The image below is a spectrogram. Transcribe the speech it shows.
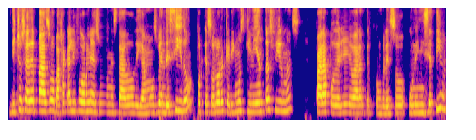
Dicho sea de paso, Baja California es un estado, digamos, bendecido porque solo requerimos 500 firmas para poder llevar ante el Congreso una iniciativa.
